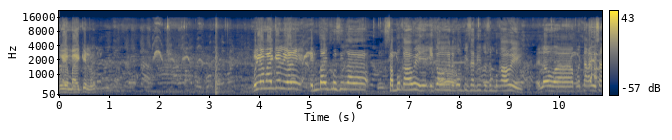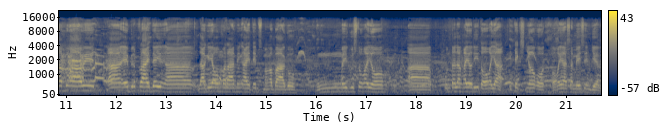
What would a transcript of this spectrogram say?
Kuya Michael. Oh. Kuya Michael, invite mo sila sa Bukawi. Ikaw ang nag-umpisa dito sa Bukawi. Hello, ah, punta kayo sa Bukawit. Ah, every Friday, ah, lagi akong maraming items, mga bago. Kung may gusto kayo, ah, punta lang kayo dito o kaya i-text nyo ako o kaya sa messenger.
